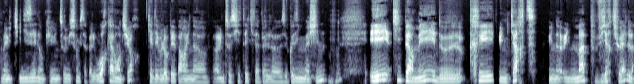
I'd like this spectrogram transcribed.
On a utilisé donc une solution qui s'appelle WorkAventure, qui est développée par une, une société qui s'appelle The Coding Machine, Mhm. et qui permet de créer une carte, une, une map virtuelle,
